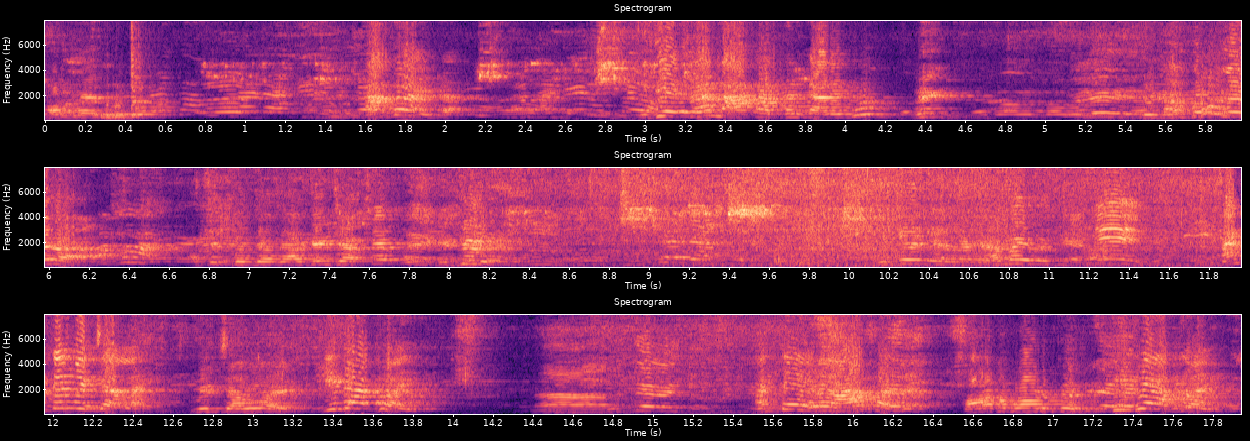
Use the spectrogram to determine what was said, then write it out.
అవునండి. అర్థమైందా? ఇదేగా నాకు అర్థం కాలేదు. నీకు అర్థం లేదా? చెప్తా చెప్పు అంటే మీ చెల్లాయి. మీ చల్లాయి ఇది అర్థమై అంటే రాసాడు పాట పాడుతుంది ఇది అర్థమైంది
